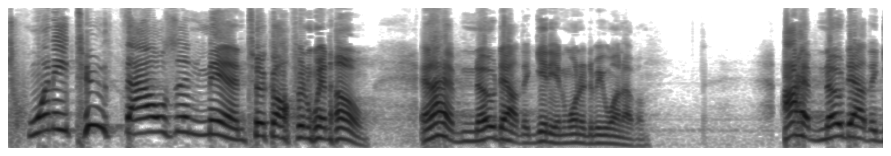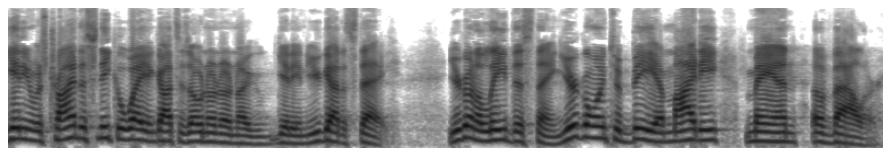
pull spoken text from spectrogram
22,000 men took off and went home. And I have no doubt that Gideon wanted to be one of them. I have no doubt that Gideon was trying to sneak away, and God says, Oh, no, no, no, Gideon, you got to stay. You're going to lead this thing. You're going to be a mighty man of valor.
